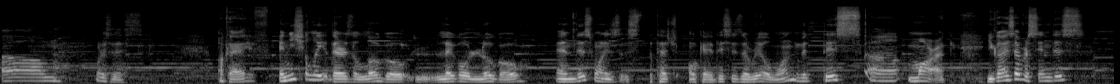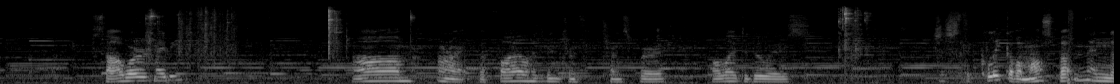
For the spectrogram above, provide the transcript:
um, what is this? Okay, initially there's a logo, Lego logo, and this one is attached. Okay, this is a real one with this uh, mark. You guys ever seen this? Star Wars, maybe? Um, alright, the file has been transferred. All I have to do is just a click of a mouse button and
